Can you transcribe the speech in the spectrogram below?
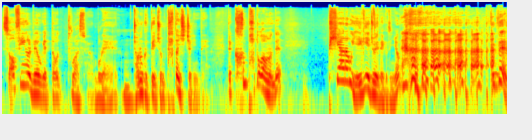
서핑을 배우겠다고 들어왔어요 물에. 저는 그때 좀 타던 시절인데, 근데 큰 파도가 오는데 피하라고 얘기해줘야 되거든요. 근데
